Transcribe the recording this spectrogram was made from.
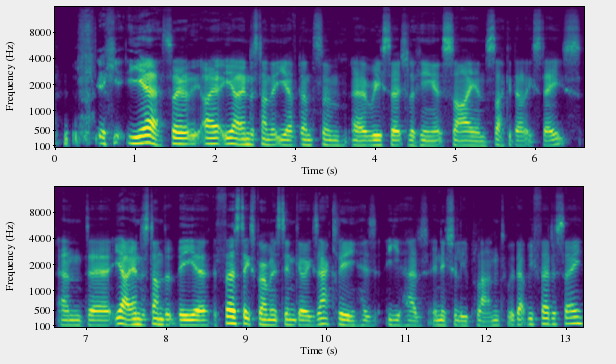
yeah, so I yeah I understand that you have done some uh, research looking at psi and psychedelic states, and uh, yeah, I understand that the uh, the first experiments didn't go exactly as you had initially planned. Would that be fair to say?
